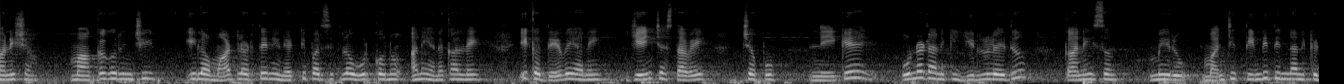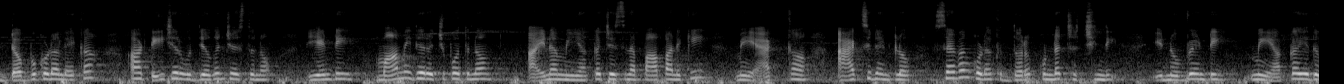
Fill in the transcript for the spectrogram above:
మనిష మా అక్క గురించి ఇలా మాట్లాడితే నేను ఎట్టి పరిస్థితిలో ఊరుకోను అని వెనకాలనే ఇక దేవయాని ఏం చేస్తావే? చెప్పు. నీకే ఉండడానికి ఇల్లు లేదు. కనీసం మీరు మంచి తిండి తినడానికి డబ్బు కూడా లేక ఆ టీచర్ ఉద్యోగం చేస్తున్నాం ఏంటి? మా మీదే రెచ్చిపోతున్నాం అయినా మీ అక్క చేసిన పాపానికి మీ అక్క యాక్సిడెంట్లో శవం కూడా దొరకకుండా చచ్చింది. ఈ నువ్వేంటి? మీ అక్క ఏదో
